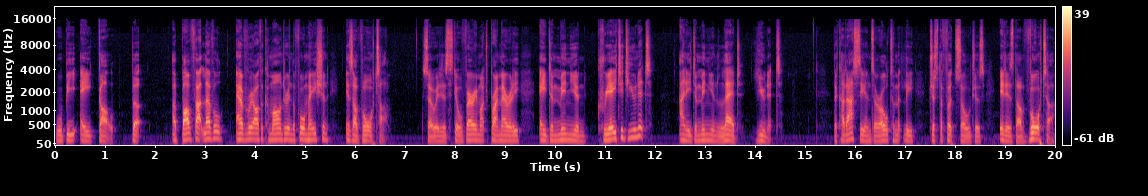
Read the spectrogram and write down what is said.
will be a Gul, but above that level, every other commander in the formation is a Vorta. So it is still very much primarily a Dominion created unit and a Dominion led unit. The Cardassians are ultimately just the foot soldiers. It is the Vorta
